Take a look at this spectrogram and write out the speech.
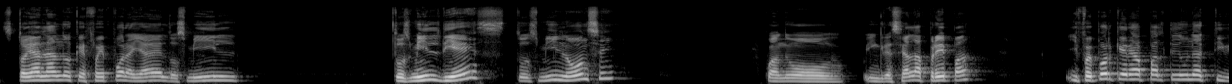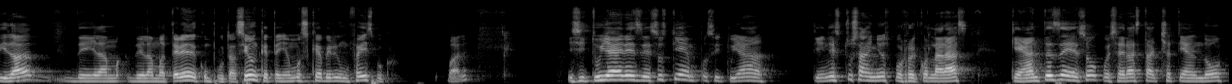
Estoy hablando que fue por allá del 2000 2010, 2011, cuando ingresé a la prepa, y fue porque era parte de una actividad de la, de la materia de computación que teníamos que abrir un Facebook, ¿vale? Y si tú ya eres de esos tiempos, si tú ya tienes tus años, pues recordarás que antes de eso, pues era estar chateando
